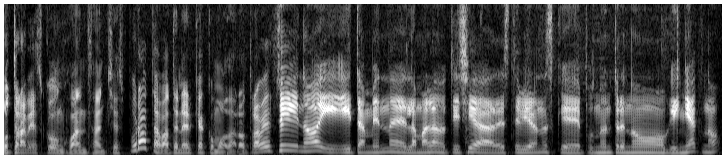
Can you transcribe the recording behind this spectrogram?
otra vez con Juan Sánchez Purata, va a tener que acomodar otra vez. Sí, ¿no? Y, y también eh, la mala noticia de este viernes que pues no entrenó Guiñac, ¿no?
